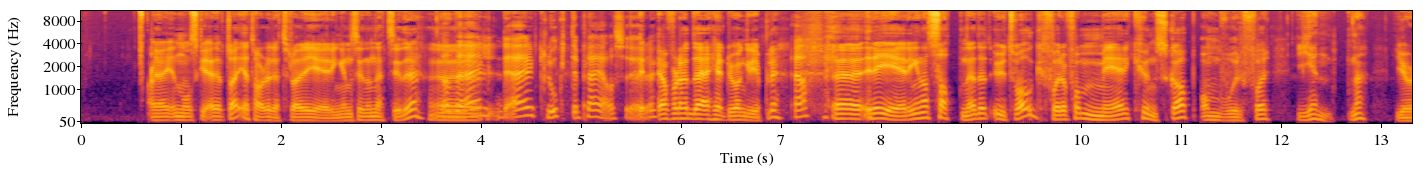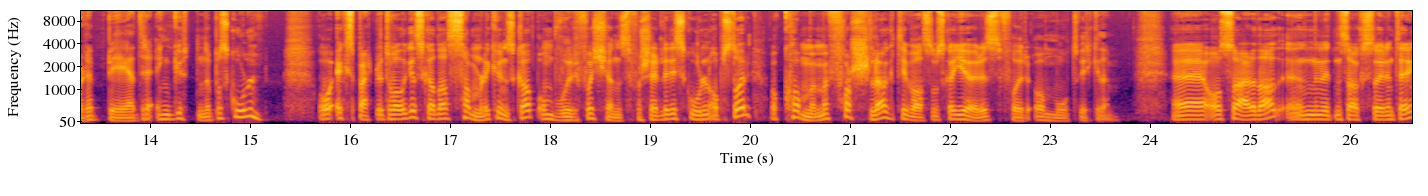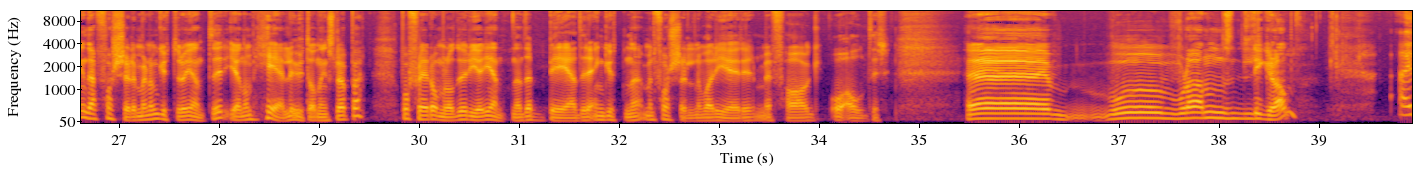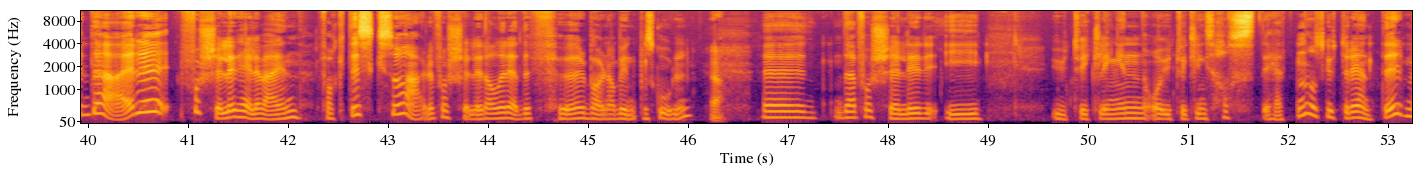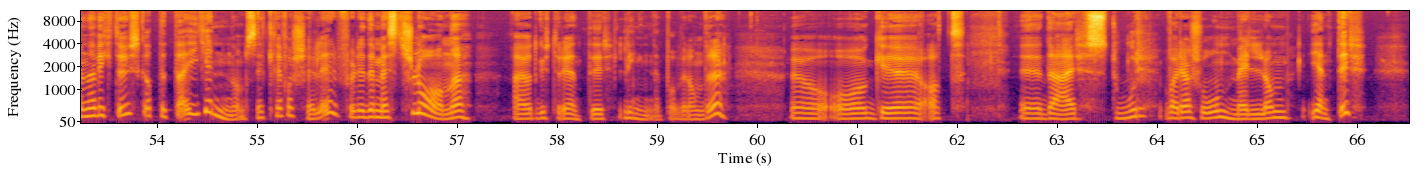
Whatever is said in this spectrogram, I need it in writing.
eh, skal jeg, hva, jeg tar det rett fra regjeringen sine nettsider. Ja, det, er, Eh, det er klokt. Det pleier jeg også å gjøre. Ja, for det, det er helt uangripelig. Ja. Eh, regjeringen har satt ned et utvalg for å få mer kunnskap om hvorfor jentene gjør det bedre enn guttene på skolen. Og Ekspertutvalget skal da samle kunnskap om hvorfor kjønnsforskjeller i skolen oppstår, og komme med forslag til hva som skal gjøres for å motvirke dem. Eh, og så er det da en liten saksorientering. Det er forskjeller mellom gutter og jenter gjennom hele utdanningsløpet. På flere områder gjør jentene det bedre enn guttene, men forskjellene varierer med fag og alder. Eh, hvor, hvordan ligger det an? Nei, det er eh, forskjeller hele veien. Faktisk så er det forskjeller allerede før barna begynner på skolen. Ja. Eh, Det er forskjeller i utviklingen og utviklingshastigheten hos gutter og jenter. Men det er viktig å huske at dette er gjennomsnittlige forskjeller. fordi det mest slående er jo at gutter og jenter ligner på hverandre. Eh, Og eh, at eh, det er stor variasjon mellom jenter.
